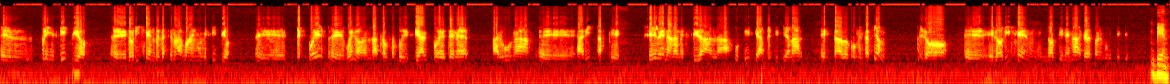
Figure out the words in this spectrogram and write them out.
el principio, eh, el origen con el municipio. Eh, después, bueno, la causa judicial puede tener algunas eh, aristas que lleven a la necesidad a la justicia a peticionar esta documentación. Pero eh, el origen no tiene nada que ver con el municipio. Bien.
